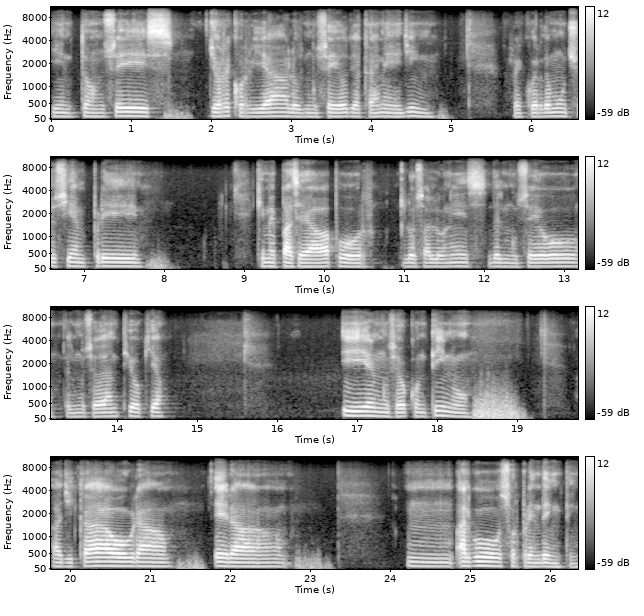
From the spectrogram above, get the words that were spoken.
Y entonces yo recorría los museos de acá de Medellín. Recuerdo mucho siempre que me paseaba por los salones del museo, del museo de Antioquia y el museo continuo. Allí cada obra era mm, algo sorprendente,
